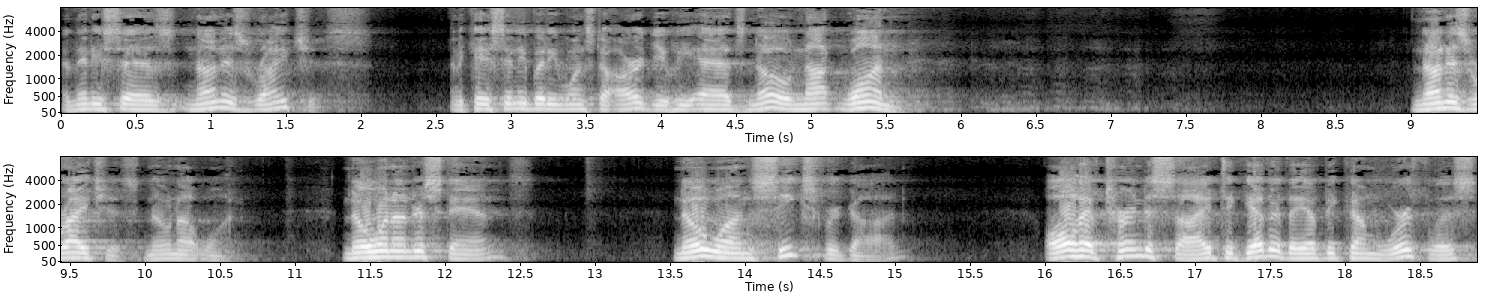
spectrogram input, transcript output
And then he says, None is righteous. And in case anybody wants to argue, he adds, No, not one. None is righteous. No, not one. No one understands. No one seeks for God. All have turned aside. Together they have become worthless.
